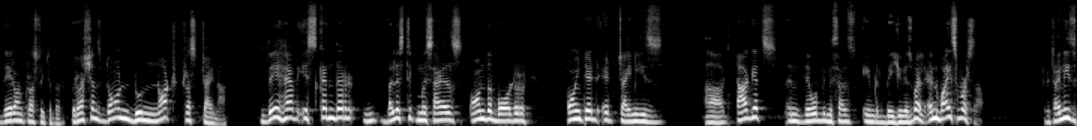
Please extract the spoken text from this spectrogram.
they don't trust each other. The Russians don't do not trust China. They have Iskander ballistic missiles on the border pointed at Chinese uh, targets, and there would be missiles aimed at Beijing as well, and vice versa. The Chinese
